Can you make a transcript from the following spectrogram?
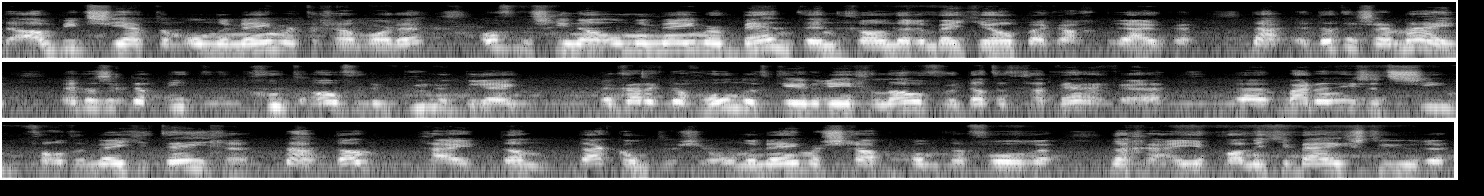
De ambitie hebt om ondernemer te gaan worden. Of misschien al ondernemer bent en gewoon daar een beetje hulp bij kan gebruiken. Nou, dat is aan mij. En als ik dat niet goed over de bühne breng, dan kan ik nog honderd keer erin geloven dat het gaat werken. Uh, maar dan is het zien, valt een beetje tegen. Nou, dan dan, daar komt dus je ondernemerschap komt naar voren. Dan ga je je plannetje bijsturen.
